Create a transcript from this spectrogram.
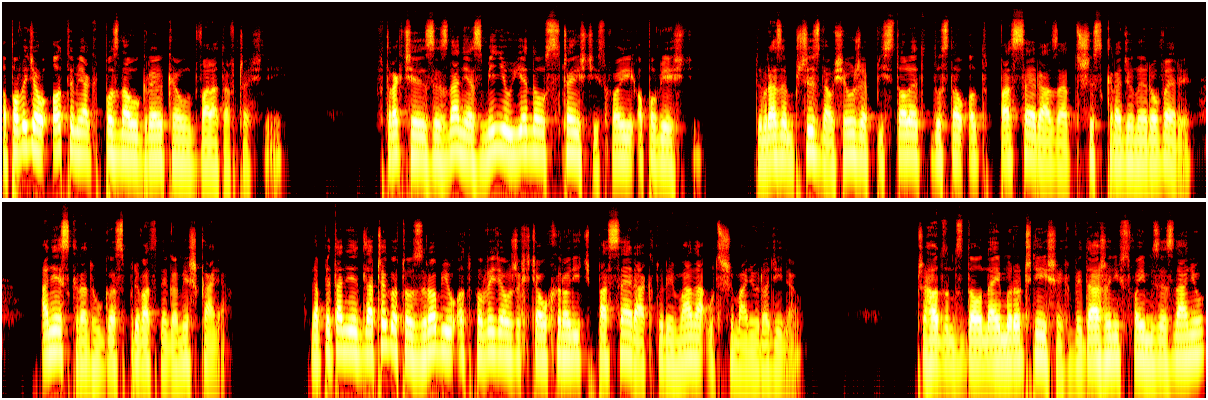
Opowiedział o tym, jak poznał Grelkę dwa lata wcześniej. W trakcie zeznania zmienił jedną z części swojej opowieści. Tym razem przyznał się, że pistolet dostał od pasera za trzy skradzione rowery, a nie skradł go z prywatnego mieszkania. Na pytanie, dlaczego to zrobił, odpowiedział, że chciał chronić pasera, który ma na utrzymaniu rodzinę. Przechodząc do najmroczniejszych wydarzeń w swoim zeznaniu,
